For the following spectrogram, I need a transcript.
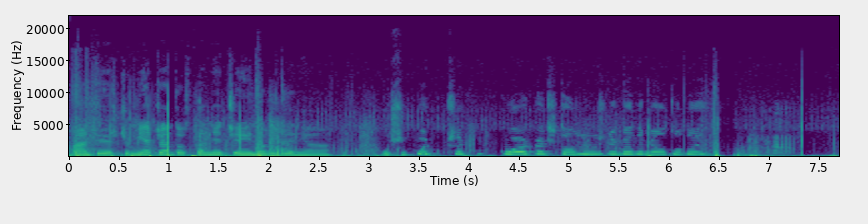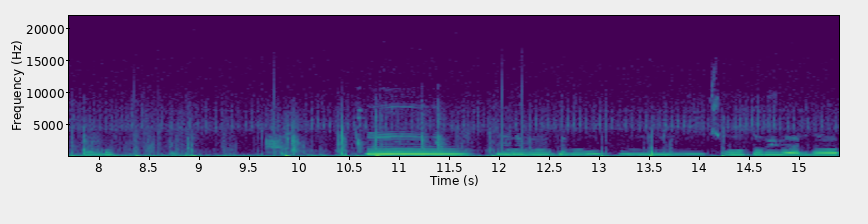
Macie jeszcze mieczem, dostaniecie i do widzenia. Muszę płak- przepłakać to, że już nie będę miał tutaj. nie mogę. Smutno mi bardzo.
